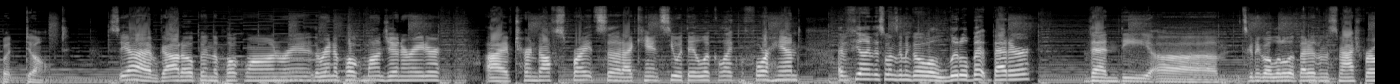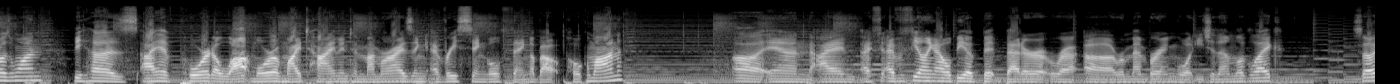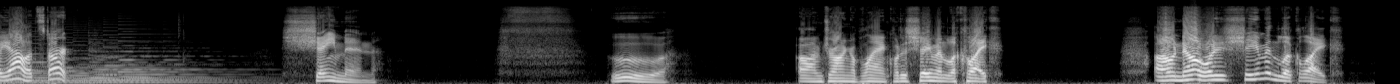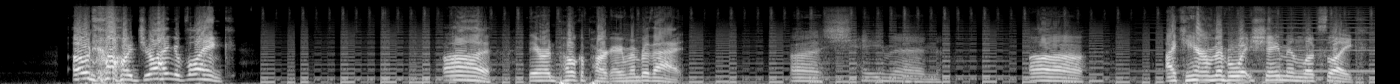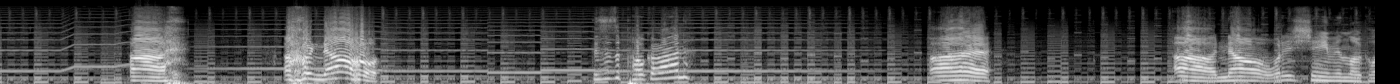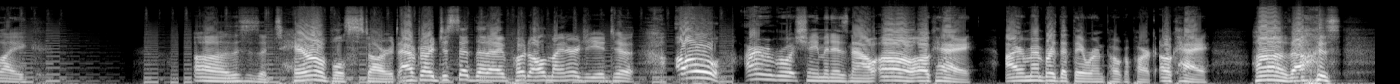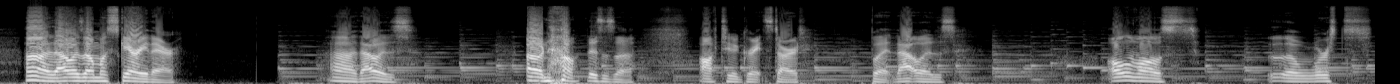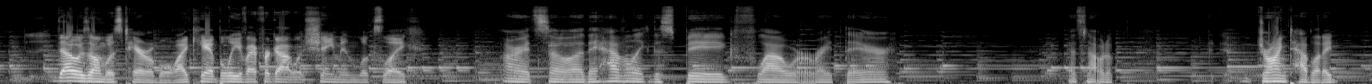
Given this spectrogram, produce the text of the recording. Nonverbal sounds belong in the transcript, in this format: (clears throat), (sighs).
But don't. So yeah, I've got open the Pokemon, ran the random Pokemon generator. I've turned off sprites so that I can't see what they look like beforehand. I have a feeling this one's gonna go a little bit better than the, uh, it's gonna go a little bit better than the Smash Bros. one because I have poured a lot more of my time into memorizing every single thing about Pokemon. Uh, and I, I, have a feeling I will be a bit better re uh, remembering what each of them look like. So yeah, let's start. Shaymin. Ooh. Oh, I'm drawing a blank. What does Shaymin look like? Oh no, what does Shaymin look like? Oh (laughs) no, I'm drawing a blank! Uh, they were in Poke Park, I remember that. Uh, Shaymin. Uh, I can't remember what Shaymin looks like. Uh, (laughs) oh no! This is a Pokemon? Uh... Oh, no. What does Shaymin look like? Uh, this is a terrible start. After I just said that I put all my energy into... Oh! I remember what Shaymin is now. Oh, okay. I remembered that they were in Poke Park. Okay. Oh, (laughs) that was... Oh, that was almost scary there. Uh, that was... Oh, (laughs) no. This is a... Off to a great start but that was almost the worst. That was almost terrible. I can't believe I forgot what Shaymin looks like. Alright, so uh, they have like this big flower right there. That's not what a... Drawing tablet, I...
